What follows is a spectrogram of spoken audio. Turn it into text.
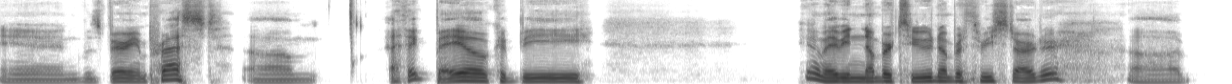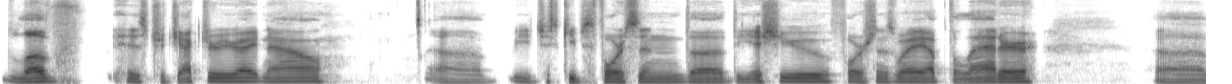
and was very impressed. Um, I think Bello could be, you know, maybe number two, number three starter. Uh, love his trajectory right now. Uh, he just keeps forcing the the issue, forcing his way up the ladder. A uh,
